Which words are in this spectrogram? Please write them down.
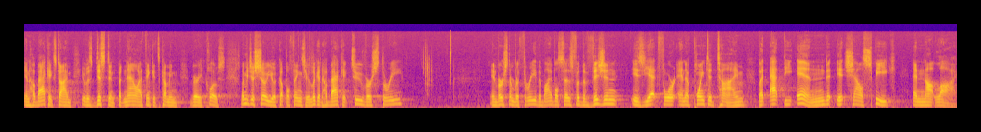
in Habakkuk's time, it was distant, but now I think it's coming very close. Let me just show you a couple things here. Look at Habakkuk 2, verse 3. In verse number 3, the Bible says, For the vision is yet for an appointed time, but at the end it shall speak and not lie.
